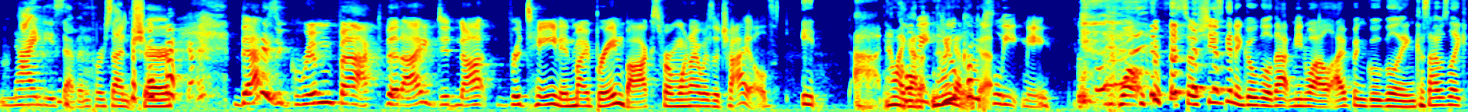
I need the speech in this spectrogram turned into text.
97% sure. That is a grim fact that I did not retain in my brain box from when I was a child. it ah, now I got Colby, it. I you gotta look up. complete me. well, so she's gonna Google that. Meanwhile, I've been googling because I was like,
